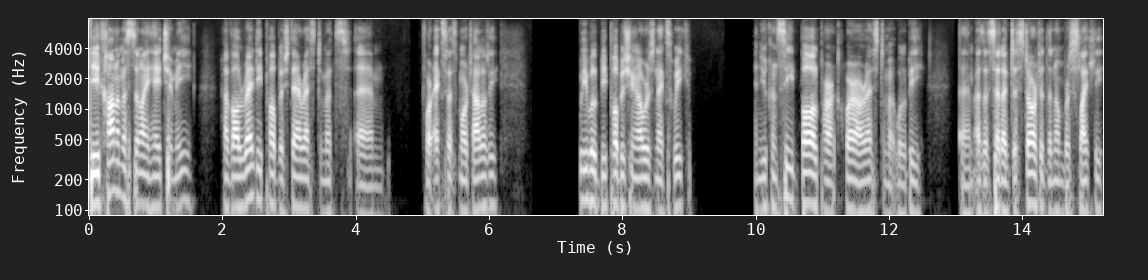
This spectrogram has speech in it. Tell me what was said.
The economists in IHME have already published their estimates um, for excess mortality we will be publishing ours next week, and you can see ballpark where our estimate will be. Um, as I said, I've distorted the numbers slightly,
